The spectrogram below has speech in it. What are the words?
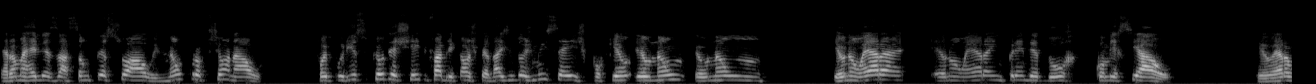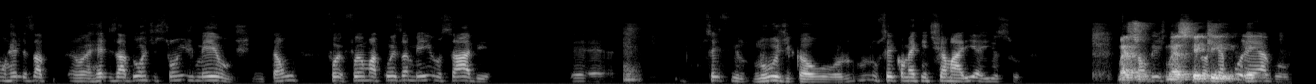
era uma realização pessoal e não profissional. Foi por isso que eu deixei de fabricar os pedais em 2006, porque eu, eu não eu não eu não era eu não era empreendedor comercial. Eu era um realizador, realizador de sonhos meus. Então foi, foi uma coisa meio, sabe, é, não sei se lúdica ou não sei como é que a gente chamaria isso mas, mas o que que, por ego.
